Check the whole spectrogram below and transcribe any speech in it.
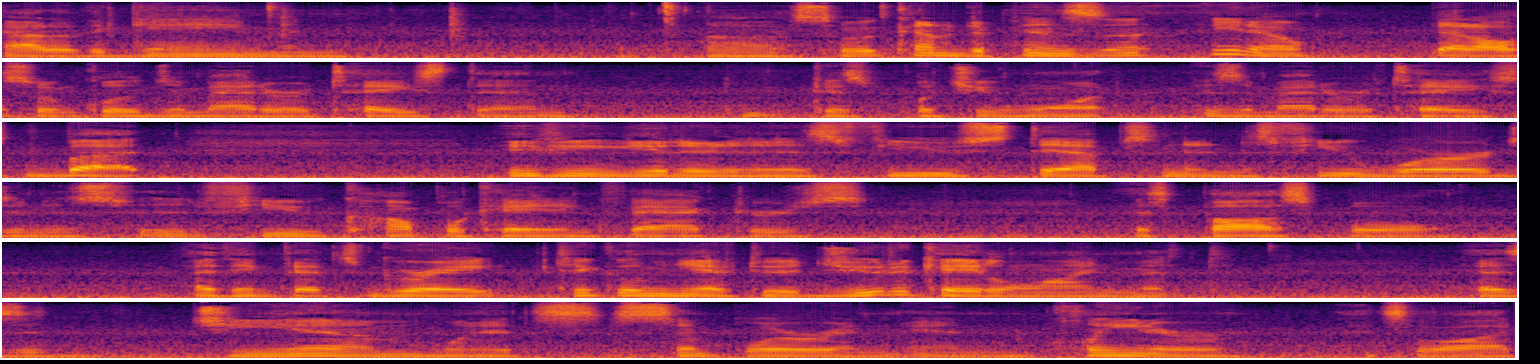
out of the game. And uh, so it kind of depends, uh, you know, that also includes a matter of taste then, because what you want is a matter of taste. But if you can get it in as few steps and in as few words and as few complicating factors as possible, I think that's great, particularly when you have to adjudicate alignment as a GM when it's simpler and, and cleaner it's a lot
